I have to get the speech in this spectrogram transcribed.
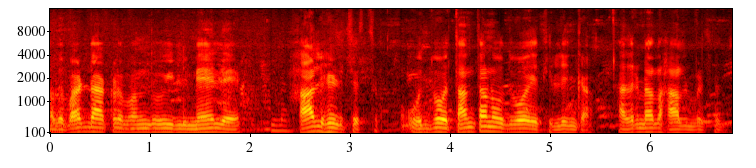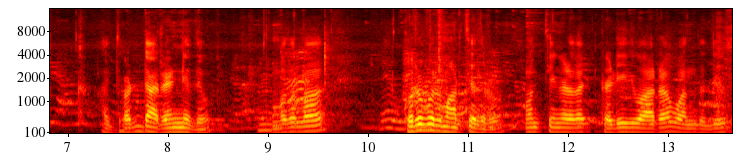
ಅದು ಬಡ್ಡ ಹಾಕ್ಳು ಬಂದು ಇಲ್ಲಿ ಮೇಲೆ ಹಾಲು ಹಿಡಿತಿತ್ತು. ಉದ್ಭವ ತಂತಾನು ಉದ್ಭವ ಐತಿ ಲಿಂಗ. ಅದ್ರ ಮೇಲೆ ಹಾಲು ಬಿಡ್ತಿತ್ತು. ಅದು ದೊಡ್ಡ ಅರಣ್ಯದು. ಮೊದಲು ಕುರುಬರು ಮಾಡ್ತಿದ್ರು. ಒಂದು ತಿಂಗಳದಾಗ ಕಡಿ ವಾರ ಒಂದು ದಿವಸ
